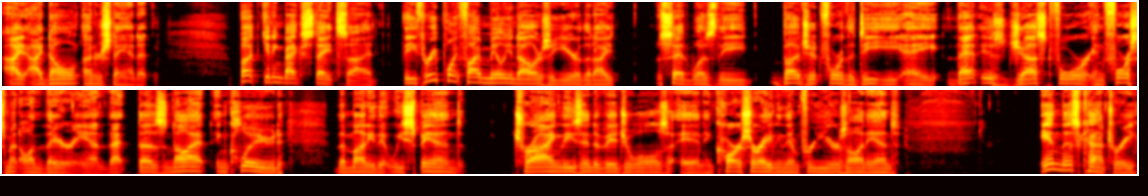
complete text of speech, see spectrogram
I, I don't understand it. But getting back stateside, the $3.5 million a year that I said was the budget for the DEA, that is just for enforcement on their end. That does not include the money that we spend trying these individuals and incarcerating them for years on end. In this country,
